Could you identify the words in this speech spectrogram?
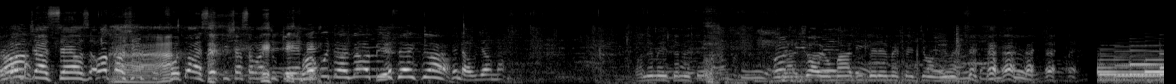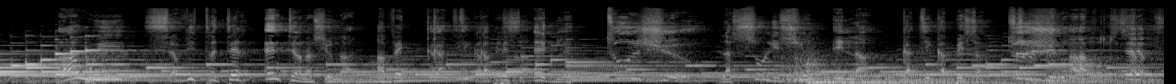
Ah. Ah oui, service traiteur international avec Cathy Kapessa Aigle. Toujours, la solution est là. Cathy Kapessa, toujours à votre service.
